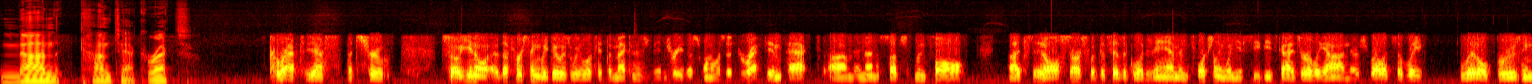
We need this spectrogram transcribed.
non-contact. Correct? Correct. Yes, that's true. So, you know, the first thing we do is we look at the mechanism of injury. This one was a direct impact um, and then a subsequent fall. Uh, it all starts with the physical exam. And fortunately, when you see these guys early on, there's relatively little bruising,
